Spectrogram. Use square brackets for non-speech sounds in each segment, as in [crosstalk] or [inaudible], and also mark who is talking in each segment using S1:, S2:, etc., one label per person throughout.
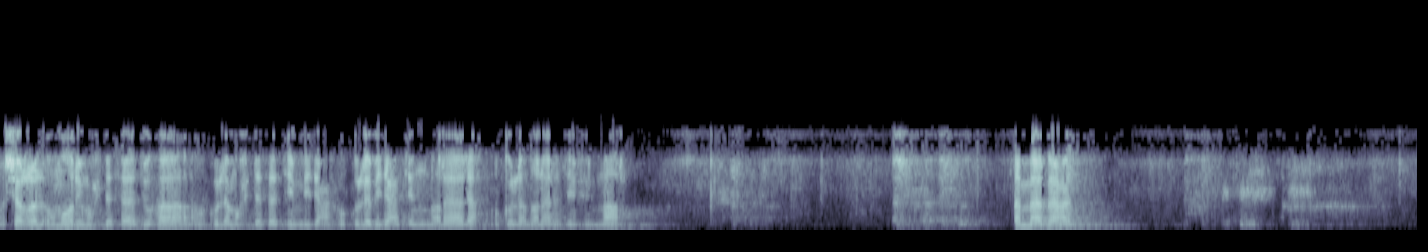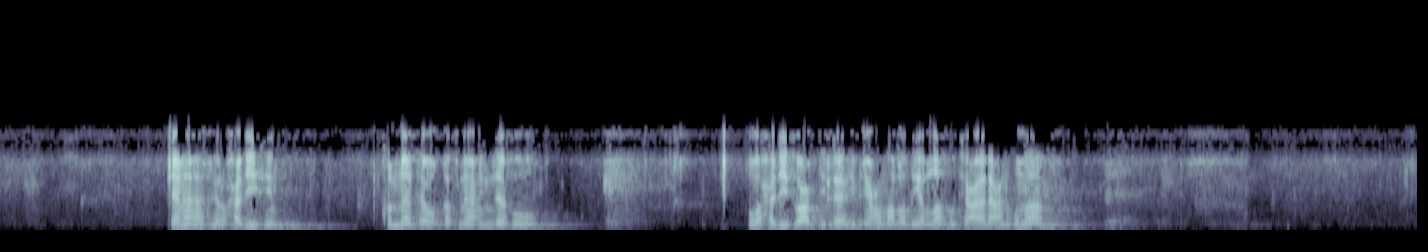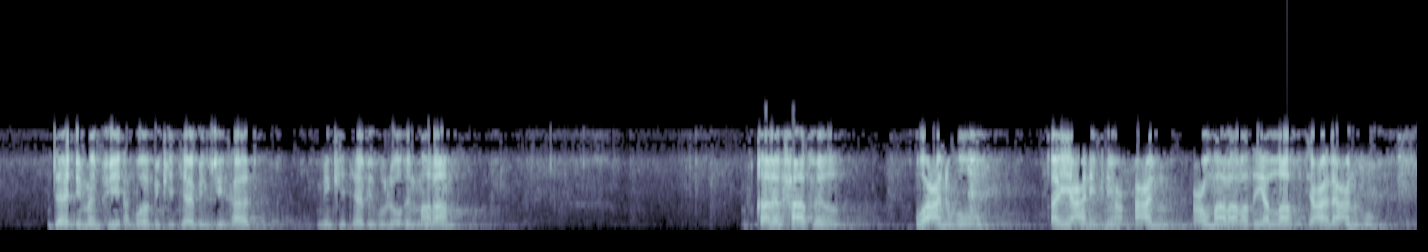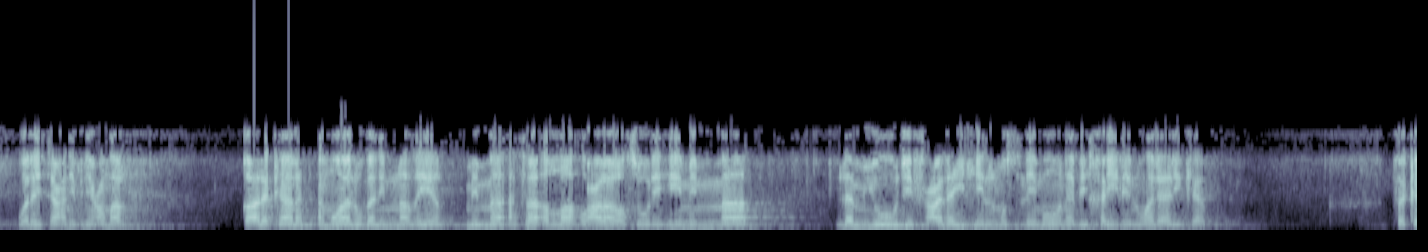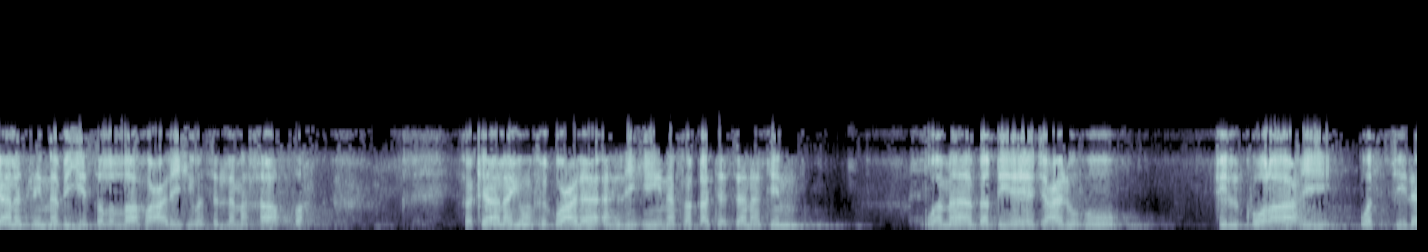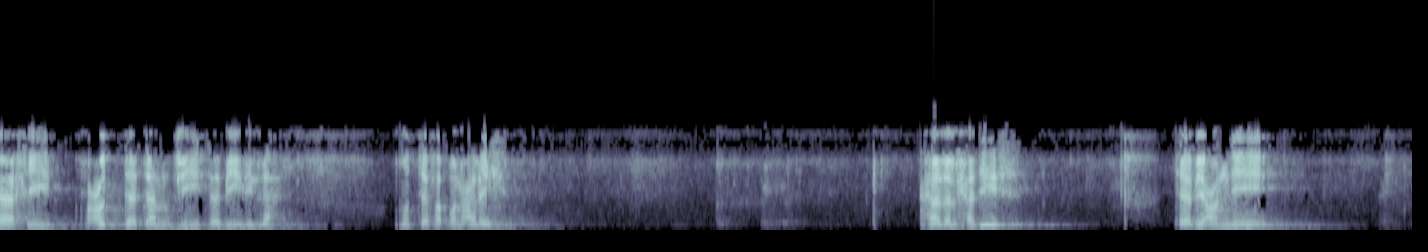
S1: وشر الأمور محدثاتها وكل محدثة بدعة وكل بدعة ضلالة وكل ضلالة في النار. أما بعد كان آخر حديث كنا توقفنا عنده هو حديث عبد الله بن عمر رضي الله تعالى عنهما. دائما في أبواب كتاب الجهاد من كتاب بلوغ المرام. قال الحافظ وعنه أي عن ابن عن عمر رضي الله تعالى عنه وليس عن ابن عمر. قال كانت أموال بني النظير مما أفاء الله على رسوله مما لم يوجف عليه المسلمون بخيل ولا ركاب. فكانت للنبي صلى الله عليه وسلم خاصة. فكان ينفق على أهله نفقة سنة وما بقي يجعله في الكراع والسلاح عدة في سبيل الله. متفق عليه. هذا الحديث تابع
